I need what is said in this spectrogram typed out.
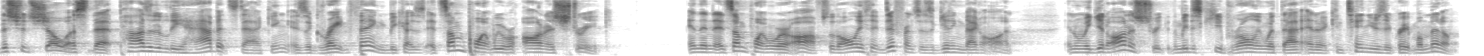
this should show us that positively habit stacking is a great thing because at some point we were on a streak. And then at some point we we're off. So the only thing, difference is getting back on. And when we get on a streak, then we just keep rolling with that and it continues a great momentum.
